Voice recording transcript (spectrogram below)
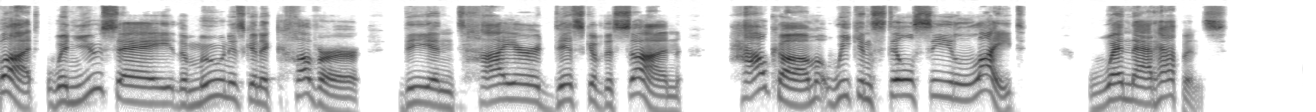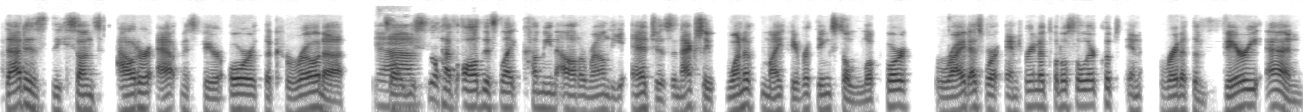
But when you say the moon is going to cover the entire disk of the sun, how come we can still see light when that happens? that is the sun's outer atmosphere or the corona. So you still have all this light coming out around the edges. And actually, one of my favorite things to look for right as we're entering a total solar eclipse and right at the very end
